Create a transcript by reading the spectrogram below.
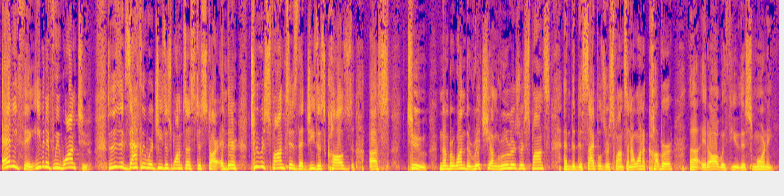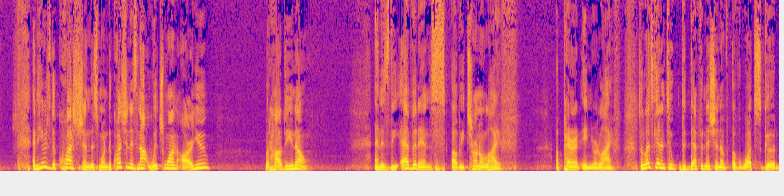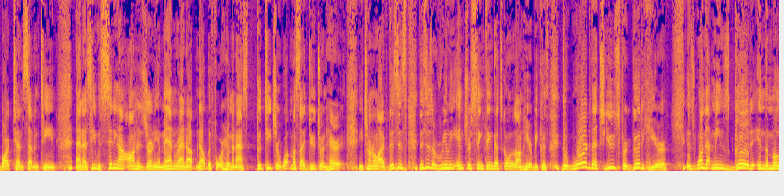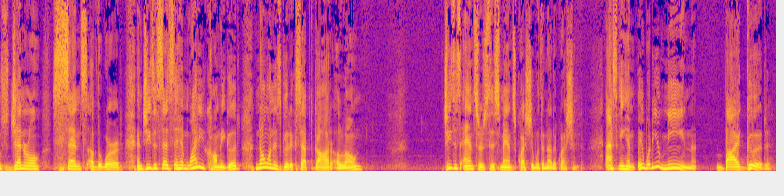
anything, even if we want to. So this is exactly where Jesus wants us to start. And there are two responses that Jesus calls us to. Number one, the rich young ruler's response and the disciples' response. And I want to cover uh, it all with you this morning. And here's the question this morning. The question is not which one are you, but how do you know? And is the evidence of eternal life apparent in your life. So let's get into the definition of, of what's good. Mark 10, 17. And as he was sitting out on his journey, a man ran up, knelt before him and asked, good teacher, what must I do to inherit eternal life? This is, this is a really interesting thing that's going on here because the word that's used for good here is one that means good in the most general sense of the word. And Jesus says to him, why do you call me good? No one is good except God alone. Jesus answers this man's question with another question, asking him, Hey, what do you mean by good?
